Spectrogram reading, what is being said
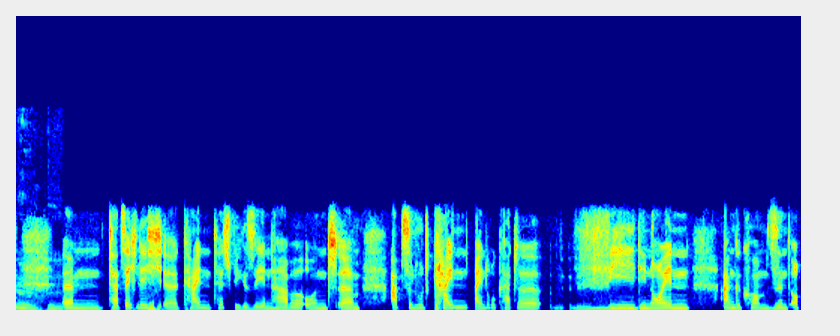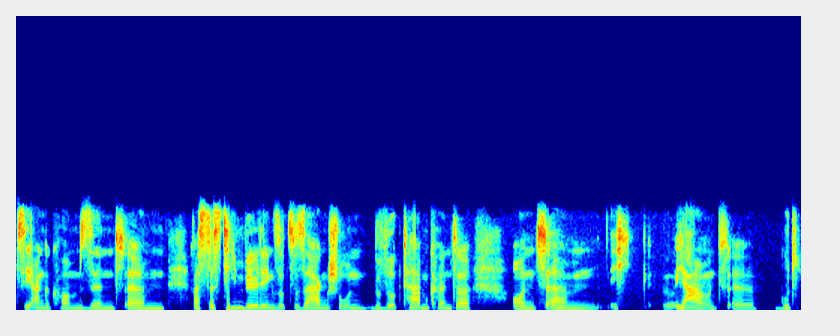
mhm. ähm, tatsächlich äh, kein Testspiel gesehen habe und ähm, absolut keinen Eindruck hatte, wie die Neuen angekommen sind, ob sie angekommen sind, ähm, was das Teambuilding sozusagen schon bewirkt haben könnte. Und ähm, ich, ja, und äh, gut,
